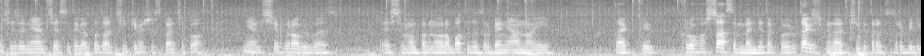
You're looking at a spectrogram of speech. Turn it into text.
Myślę, że nie wiem, czy jeszcze tego poza odcinkiem jeszcze skończę, bo nie wiem, czy się wyrobił, bo jest, jeszcze mam pewną robotę do zrobienia, no i tak y, krucho z czasem będzie, tak powiem. Tak, żeśmy na odcinku teraz to zrobili,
